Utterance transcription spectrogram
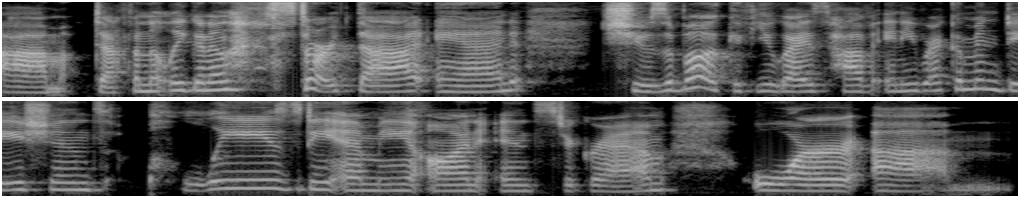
um, definitely gonna start that and choose a book. If you guys have any recommendations, please DM me on Instagram or um,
